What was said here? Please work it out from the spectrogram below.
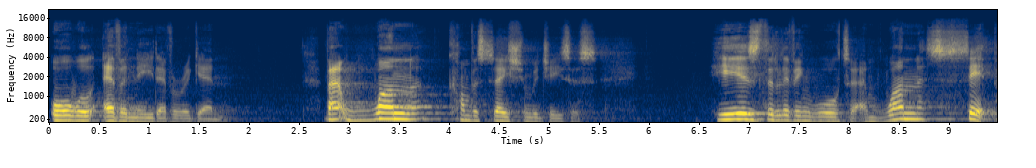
or will ever need ever again. That one conversation with Jesus, He is the living water, and one sip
